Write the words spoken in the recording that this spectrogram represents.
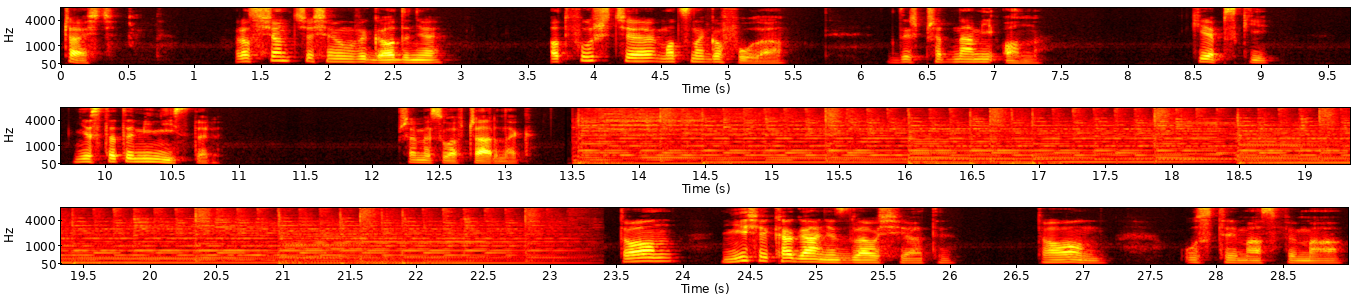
Cześć. Rozsiądźcie się wygodnie. Otwórzcie mocnego fula, gdyż przed nami on. Kiepski, niestety minister. Przemysław Czarnek. To on niesie kaganiec dla oświaty. To on usty ma swyma,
